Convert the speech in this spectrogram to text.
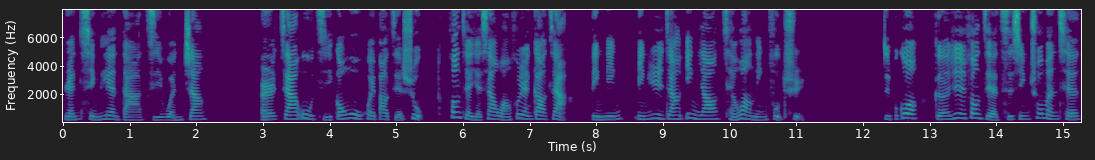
人情练达即文章”。而家务及公务汇报结束，凤姐也向王夫人告假。禀明明日将应邀前往宁府去，只不过隔日凤姐辞行出门前，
